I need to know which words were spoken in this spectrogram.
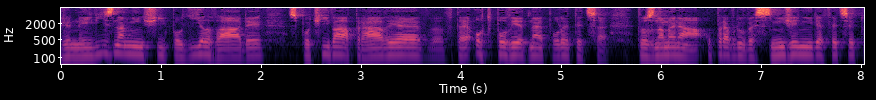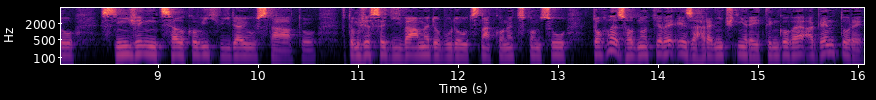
že nejvýznamnější podíl vlády spočívá právě v té odpovědné politice. To znamená opravdu ve snížení deficitu, snížení celkových výdajů státu, v tom, že se díváme do budoucna. Konec konců tohle zhodnotili i zahraniční ratingové agentury,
